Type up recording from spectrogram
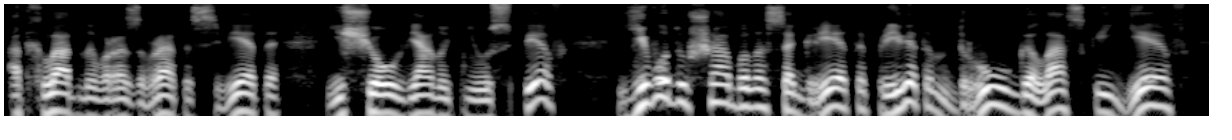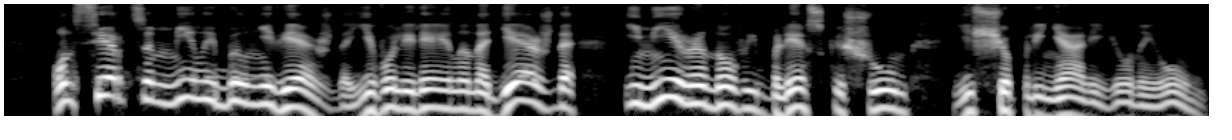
От хладного разврата света, еще увянуть не успев, его душа была согрета приветом друга, лаской дев — он сердцем милый был невежда, Его лелеяла надежда, И мира новый блеск и шум Еще пленяли юный ум.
